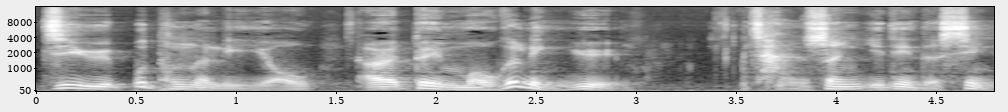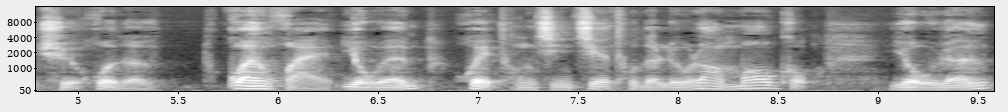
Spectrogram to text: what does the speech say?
基于不同的理由而对某个领域产生一定的兴趣或者。关怀，有人会同情街头的流浪猫狗，有人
